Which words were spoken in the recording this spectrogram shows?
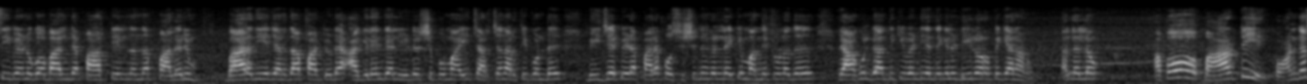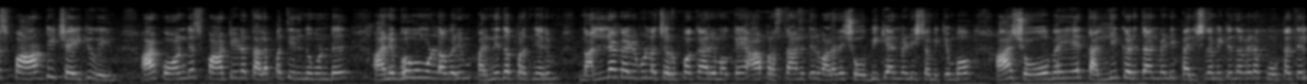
സി വേണുഗോപാലിന്റെ പാർട്ടിയിൽ നിന്ന് പലരും ഭാരതീയ ജനതാ പാർട്ടിയുടെ അഖിലേന്ത്യാ ലീഡർഷിപ്പുമായി ചർച്ച നടത്തിക്കൊണ്ട് ബി ജെ പിയുടെ പല പൊസിഷനുകളിലേക്കും വന്നിട്ടുള്ളത് രാഹുൽ ഗാന്ധിക്ക് വേണ്ടി എന്തെങ്കിലും ഡീൽ ഉറപ്പിക്കാനാണോ? അല്ലല്ലോ. അപ്പോൾ പാർട്ടി കോൺഗ്രസ് പാർട്ടി ക്ഷയിക്കുകയും ആ കോൺഗ്രസ് പാർട്ടിയുടെ തലപ്പത്തിരുന്നു കൊണ്ട് അനുഭവമുള്ളവരും പരിണിതപ്രജ്ഞരും നല്ല കഴിവുള്ള ചെറുപ്പക്കാരുമൊക്കെ ആ പ്രസ്ഥാനത്തിൽ വളരെ ശോഭിക്കാൻ വേണ്ടി ശ്രമിക്കുമ്പോൾ ആ ശോഭയെ തല്ലിക്കെടുത്താൻ വേണ്ടി പരിശ്രമിക്കുന്നവരുടെ കൂട്ടത്തിൽ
